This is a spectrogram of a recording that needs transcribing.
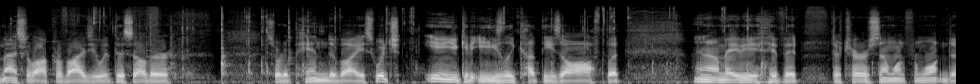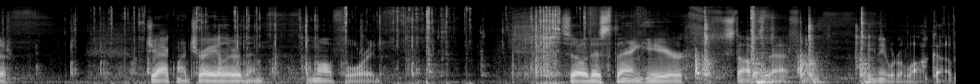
Master Lock provides you with this other sort of pin device, which you, know, you could easily cut these off, but you know, maybe if it deters someone from wanting to jack my trailer, then I'm all for it. So this thing here stops that from being able to lock up.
